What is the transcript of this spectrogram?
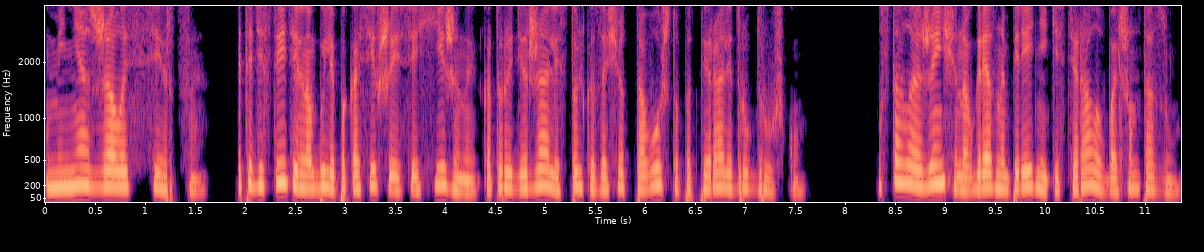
У меня сжалось сердце. Это действительно были покосившиеся хижины, которые держались только за счет того, что подпирали друг дружку. Усталая женщина в грязном переднике стирала в большом тазу.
